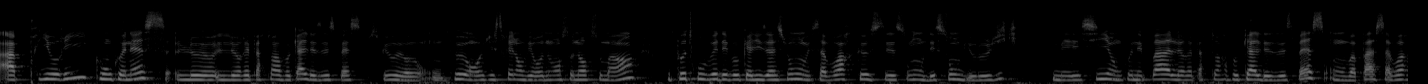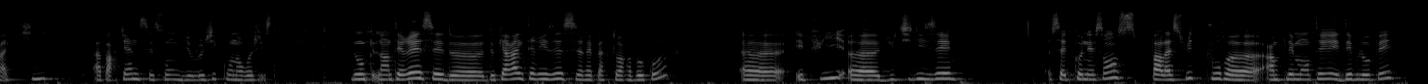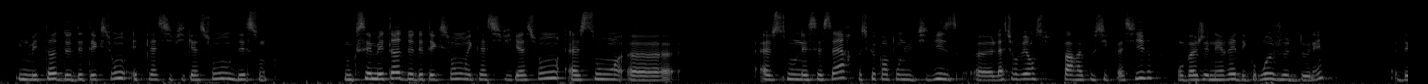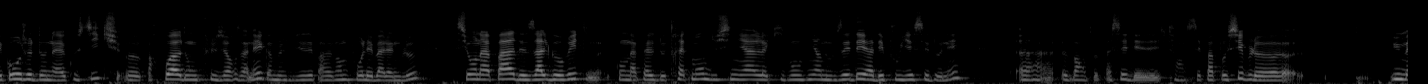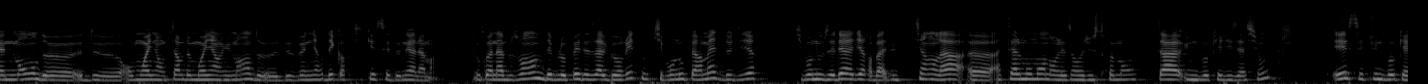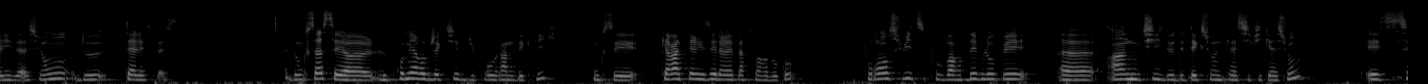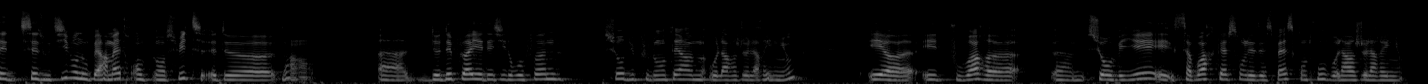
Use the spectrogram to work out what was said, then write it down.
a priori qu'on connaisse le, répertoire vocal des espèces, parce qu'on euh, on peut enregistrer l'environnement sonore sous-marin, on peut trouver des vocalisations et savoir que ce sont des sons biologiques, mais si on ne connaît pas le répertoire vocal des espèces, on ne va pas savoir à qui appartiennent ces sons biologiques qu'on enregistre. Donc l'intérêt, c'est de, caractériser ces répertoires vocaux euh, et puis euh, d'utiliser cette connaissance par la suite pour euh, implémenter et développer une méthode de détection et de classification des sons. Donc ces méthodes de détection et classification, elles sont, elles sont nécessaires parce que quand on utilise la surveillance par acoustique passive, on va générer des gros jeux de données des gros jeux de données acoustiques, euh, parfois donc plusieurs années, comme je disais par exemple pour les baleines bleues. Si on n'a pas des algorithmes qu'on appelle de traitement du signal qui vont venir nous aider à dépouiller ces données, euh, ben on peut passer des. Enfin, c'est pas possible euh, humainement, de, de, en, moyen, en termes de moyens humains, de, de, venir décortiquer ces données à la main. Donc on a besoin de développer des algorithmes qui vont nous permettre de dire, qui vont nous aider à dire, bah, tiens là, à tel moment dans les enregistrements, tu as une vocalisation et c'est une vocalisation de telle espèce. Donc ça, c'est euh, le premier objectif du programme Déclic. Donc c'est caractériser les répertoires vocaux pour ensuite pouvoir développer euh, un outil de détection et de classification. Et ces, outils vont nous permettre ensuite de, ben, euh, de déployer des hydrophones sur du plus long terme au large de la Réunion et, de pouvoir surveiller et savoir quelles sont les espèces qu'on trouve au large de la Réunion.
